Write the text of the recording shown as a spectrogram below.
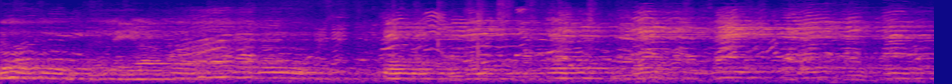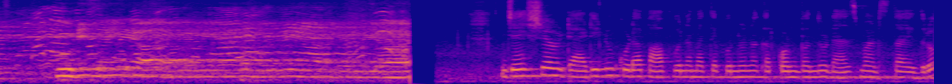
Oh. ಜಯಶ್ರೀ ಅವ್ರ ಡ್ಯಾಡಿನೂ ಕೂಡ ಪಾಪುನ ಮತ್ತು ಪುನ್ನೂನ ಕರ್ಕೊಂಡು ಬಂದು ಡ್ಯಾನ್ಸ್ ಮಾಡಿಸ್ತಾ ಇದ್ರು.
